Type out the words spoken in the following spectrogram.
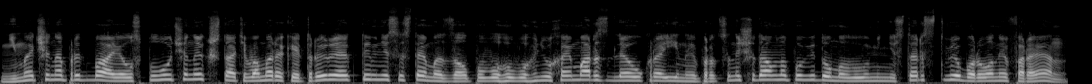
Німеччина придбає у Сполучених Штатів Америки три реактивні системи залпового вогню Хаймарс для України. Про це нещодавно повідомили у Міністерстві оборони ФРН.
